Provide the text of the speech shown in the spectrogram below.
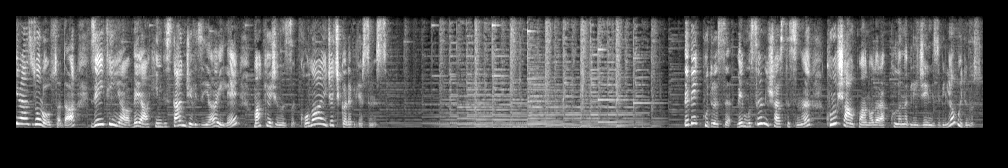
biraz zor olsa da zeytinyağı veya Hindistan cevizi yağı ile makyajınızı kolayca çıkarabilirsiniz. Bebek pudrası ve mısır nişastasını kuru şampuan olarak kullanabileceğinizi biliyor muydunuz?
